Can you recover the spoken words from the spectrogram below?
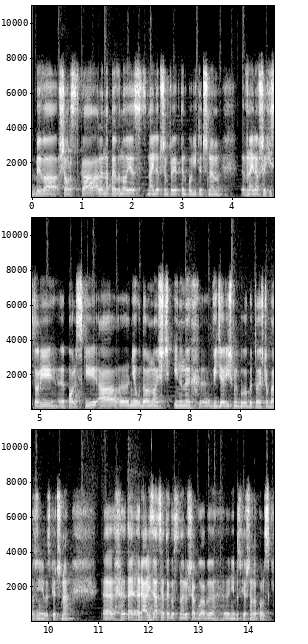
bywa szorstka, ale na pewno jest najlepszym projektem politycznym w najnowszej historii Polski, a nieudolność innych widzieliśmy, byłoby to jeszcze bardziej niebezpieczne. E, realizacja tego scenariusza byłaby niebezpieczna dla Polski.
